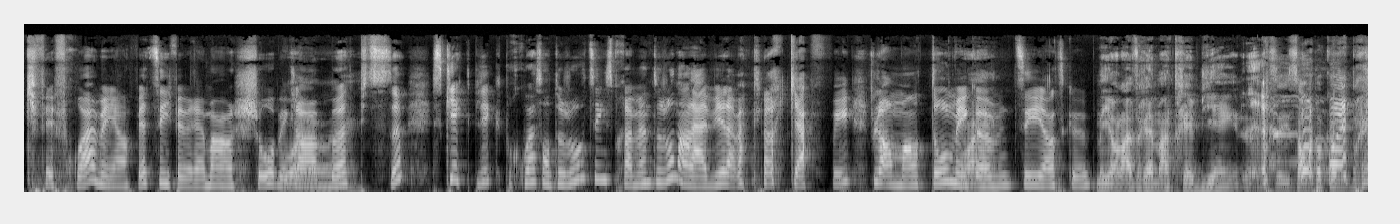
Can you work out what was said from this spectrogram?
qu'il fait froid, mais en fait, il fait vraiment chaud avec Ouais, leurs ouais. bottes puis tout ça. Ce qui explique pourquoi ils sont toujours, tu sais, ils se promènent toujours dans la ville avec leur café puis leur manteau, mais Ouais. comme, tu sais, en tout cas. Mais ils ont l'air vraiment très bien, là. Tu sais, ils sont pas comme... Ouais.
